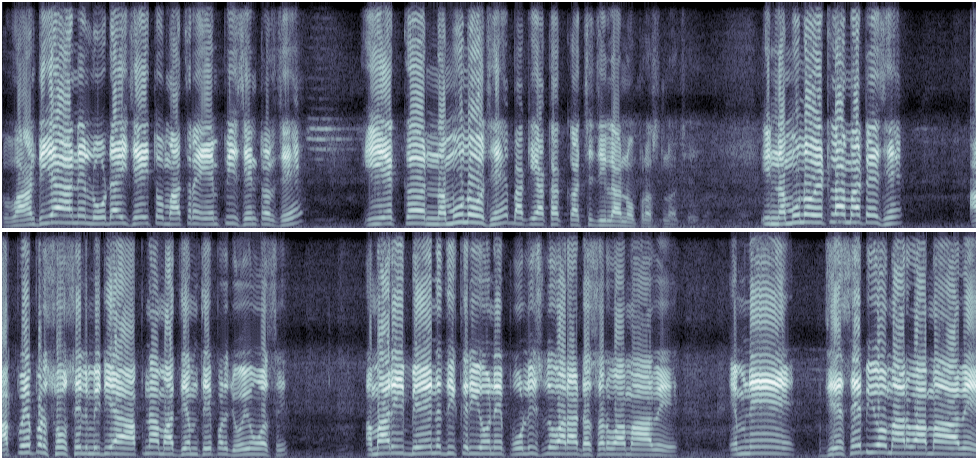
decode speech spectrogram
વાંઢિયા અને લોડાઈ છે એ તો માત્ર એમપી સેન્ટર છે. એ એક નમૂનો છે, બાકી આખા કચ્છ જિલ્લાનો પ્રશ્ન છે. એ નમૂનો એટલા માટે છે આપણે પણ સોશિયલ મીડિયા આપના માધ્યમથી પણ જોયું હશે. અમારી બેન દીકરીઓને પોલીસ દ્વારા ઢસડવામાં આવે, એમને જેસેબીઓ મારવામાં આવે,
